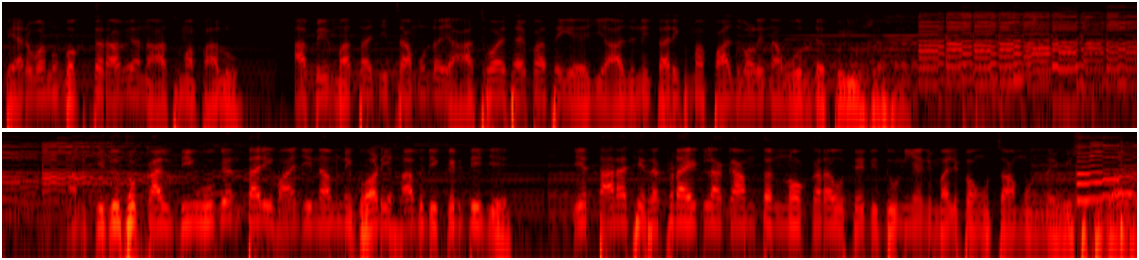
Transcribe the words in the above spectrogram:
પહેરવાનું બખ્તર આવે અને હાથમાં ભાલુ. આ બે માતાજી ચામુંડા એ હાથવાય થાય થઈ હજી આજની તારીખમાં પાજવાળીના ઓરડે પડ્યું છે સાહેબ. અને કીધું તું, કાલ દી ઉગે ને તારી વાંજી નામની ઘોડી હાબદી કરી દેજે. એ તારાથી રખડા એટલા ગામ તન નો કરાવું તેથી દુનિયાની માલિપા હું ચામુંડ ને વિશે બુજાવું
